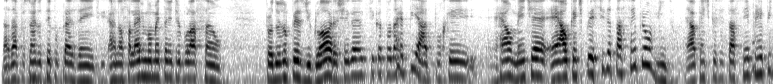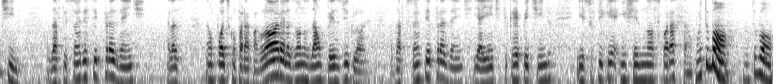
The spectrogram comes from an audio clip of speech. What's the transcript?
das aflições do tempo presente, a nossa leve momentânea tribulação produz um peso de glória, chega fica todo arrepiado, porque realmente é, é algo que a gente precisa estar sempre ouvindo, é algo que a gente precisa estar sempre repetindo. As aflições desse tempo presente, elas não podem se comparar com a glória, elas vão nos dar um peso de glória. As aflições do tempo presente, e aí a gente fica repetindo isso fica enchendo o nosso coração. Muito bom, muito bom.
